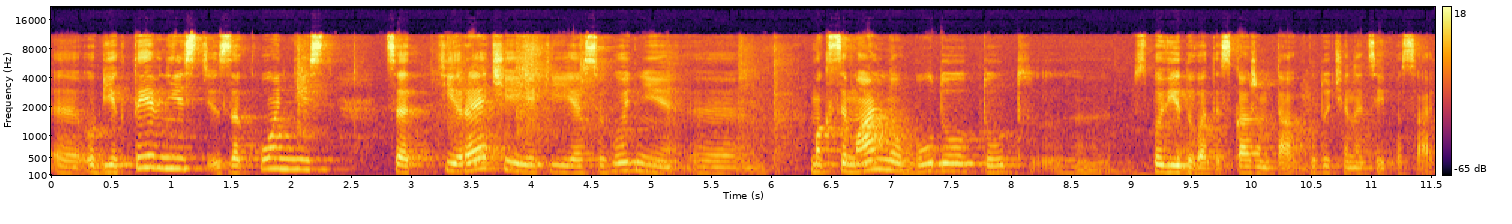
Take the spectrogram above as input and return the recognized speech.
е, об'єктивність, законність. Це ті речі, які я сьогодні максимально буду тут сповідувати, скажімо так, будучи на цій посаді.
